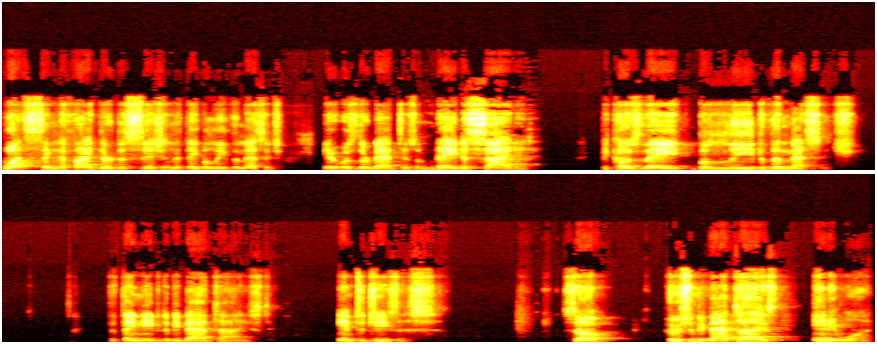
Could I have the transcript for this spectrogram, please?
What signified their decision that they believed the message? It was their baptism. They decided because they believed the message that they needed to be baptized into Jesus. So, who should be baptized? Anyone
